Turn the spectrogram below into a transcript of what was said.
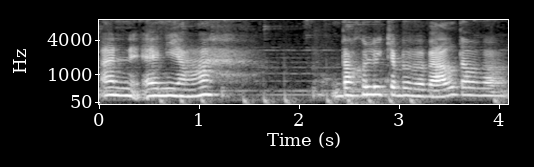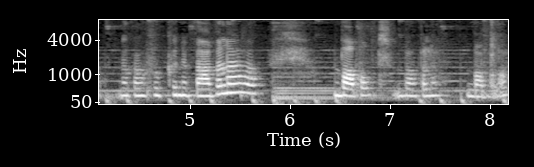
En, en ja, dat geluk hebben we wel, dat we nogal goed kunnen babbelen. Babbelt, babbelen, babbelen.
